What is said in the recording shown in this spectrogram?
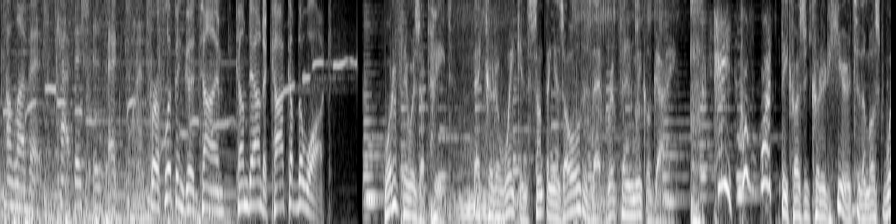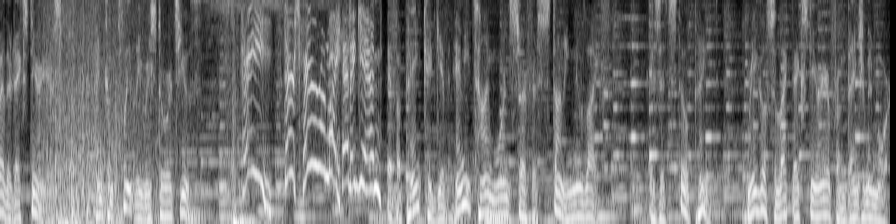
I love it. Catfish is excellent. For a flipping good time, come down to Cock of the Walk. What if there was a paint that could awaken something as old as that Rip Van Winkle guy? Hey, what? Because it could adhere to the most weathered exteriors and completely restore its youth. Hey, there's hair on my head again. If a paint could give any time-worn surface stunning new life, is it still paint? Regal Select Exterior from Benjamin Moore.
